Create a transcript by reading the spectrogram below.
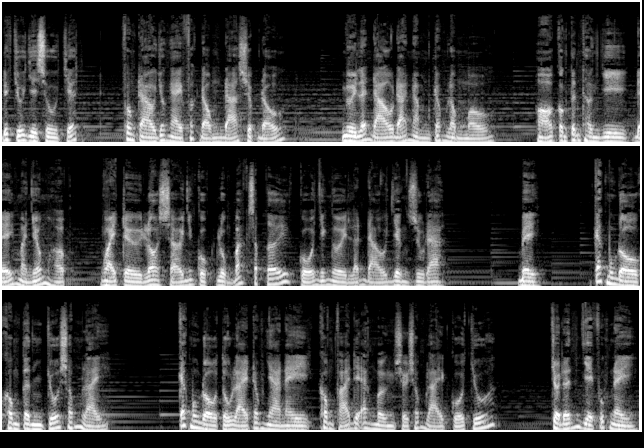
Đức Chúa Giêsu chết, phong trào do Ngài phát động đã sụp đổ. Người lãnh đạo đã nằm trong lòng mộ. Họ còn tinh thần gì để mà nhóm họp, ngoại trừ lo sợ những cuộc lùng bắt sắp tới của những người lãnh đạo dân Juda. B. Các môn đồ không tin Chúa sống lại. Các môn đồ tụ lại trong nhà này không phải để ăn mừng sự sống lại của Chúa. Cho đến giây phút này,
